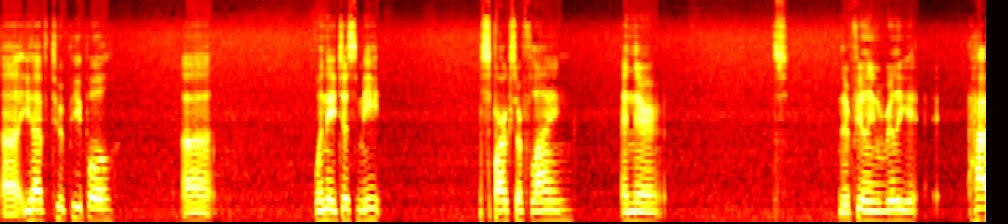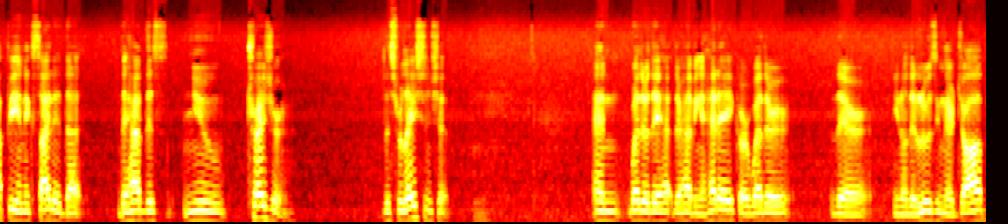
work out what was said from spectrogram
uh, you have two people, uh, when they just meet, sparks are flying, and they're they're feeling really happy and excited that they have this new treasure, this relationship. And whether they ha- they're having a headache or whether they're you know they're losing their job,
